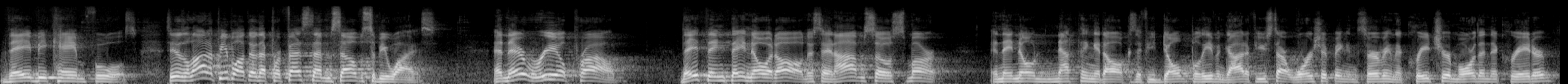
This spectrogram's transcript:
they became fools. See, there's a lot of people out there that profess themselves to be wise, and they're real proud. They think they know it all. They're saying, I'm so smart and they know nothing at all. Because if you don't believe in God, if you start worshiping and serving the creature more than the creator,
